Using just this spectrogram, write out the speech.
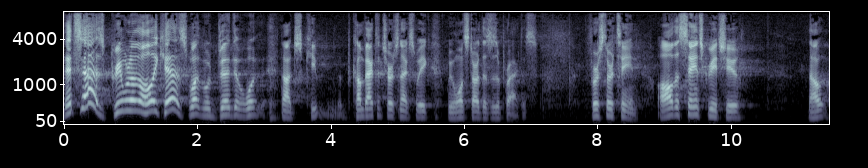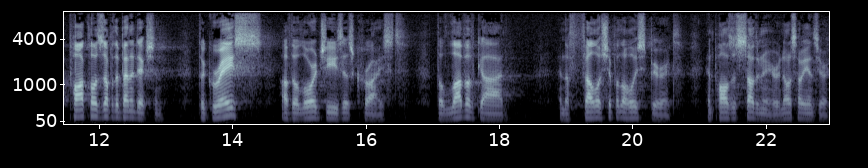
It says, greet one another the holy kiss. What, what, no, just keep, come back to church next week. We won't start this as a practice. Verse 13, all the saints greet you. Now, Paul closes up with a benediction. The grace of the Lord Jesus Christ, the love of God, and the fellowship of the Holy Spirit – and Paul's a southerner here. Notice how he ends here.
